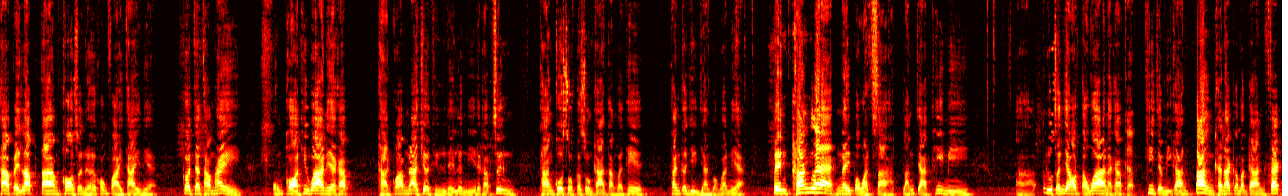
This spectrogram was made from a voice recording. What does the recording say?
ถ้าไปรับตามข้อเสนอของฝ่ายไทยเนี่ยก็จะทำให้องค์กรที่ว่าเนี่ยครับขาดความน่าเชื่อถือในเรื่องนี้นะครับ ซึ่งทางโฆษกกระทรวงการต่างประเทศ ท่านก็ยืนยันบอกว่าเนี่ย เป็นครั้งแรกในประวัติศาสตร์ หลังจากที่มีอ่าอนุสัญญาออตตาวานะครับครับ ที่จะมีการตั้งคณะกรรมการ fact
